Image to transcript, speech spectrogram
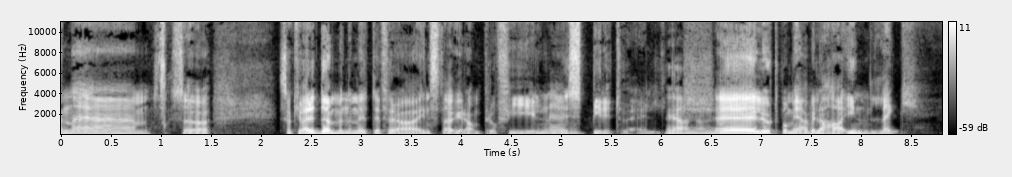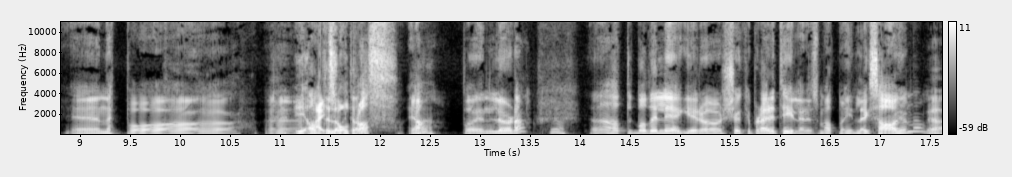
en eh, så Skal ikke være dømmende, men ut ifra Instagram-profilen. mm. Spirituell. Ja, ja, ja. Eh, lurte på om jeg ville ha innlegg eh, nedpå eh, Eidsvoll plass. Ja, Ja. på en lørdag. Ja. Jeg har hatt både leger og sykepleiere tidligere som har hatt noe innlegg, sa hun. da. Ja.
